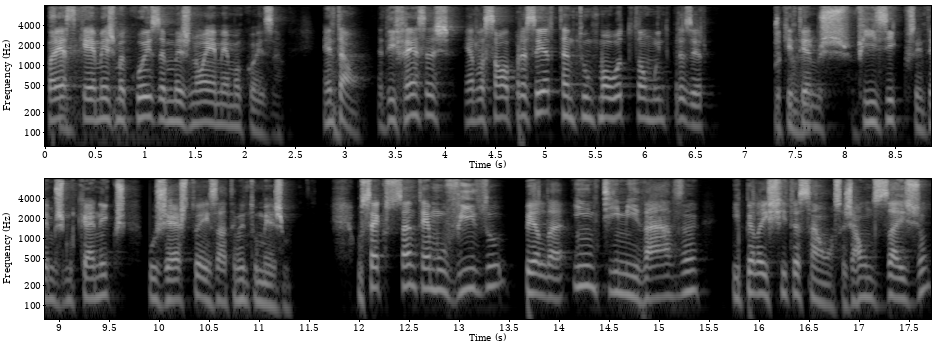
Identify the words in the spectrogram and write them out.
Parece Sim. que é a mesma coisa, mas não é a mesma coisa. Então, as diferenças em relação ao prazer, tanto um como o outro dão muito prazer. Porque em uhum. termos físicos, em termos mecânicos, o gesto é exatamente o mesmo. O sexo santo é movido pela intimidade e pela excitação, ou seja, há um desejo.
